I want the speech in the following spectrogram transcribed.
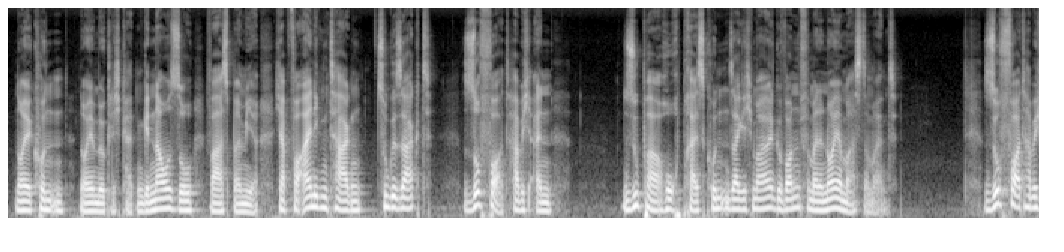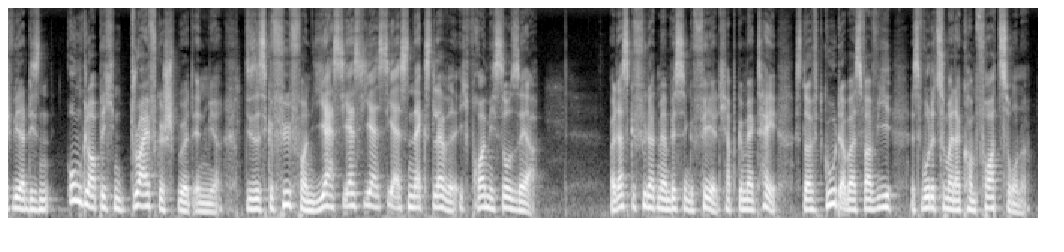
Neue Kunden, neue Möglichkeiten. Genau so war es bei mir. Ich habe vor einigen Tagen zugesagt, sofort habe ich einen super Hochpreiskunden, sage ich mal, gewonnen für meine neue Mastermind. Sofort habe ich wieder diesen unglaublichen Drive gespürt in mir. Dieses Gefühl von Yes, yes, yes, yes, next level. Ich freue mich so sehr. Weil das Gefühl hat mir ein bisschen gefehlt. Ich habe gemerkt, hey, es läuft gut, aber es war wie, es wurde zu meiner Komfortzone.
